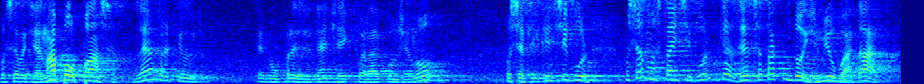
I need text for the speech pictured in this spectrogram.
Você vai dizer, na poupança. Lembra que teve um presidente aí que foi lá e congelou? Você fica inseguro. Você não está inseguro porque às vezes você está com 2 mil guardado.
